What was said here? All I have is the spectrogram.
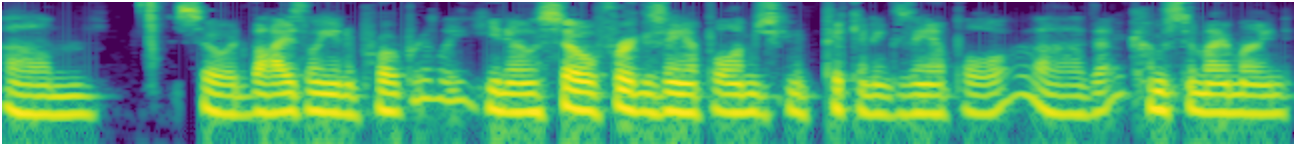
Um, so advisedly and appropriately, you know, so for example, I'm just going to pick an example, uh, that comes to my mind.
